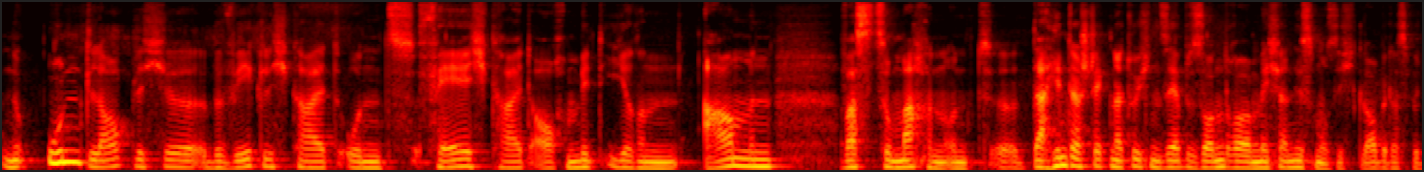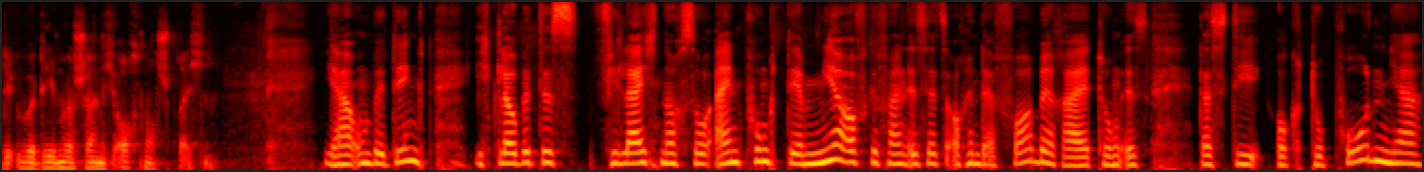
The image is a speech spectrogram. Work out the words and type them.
eine unglaubliche Beweglichkeit und Fähigkeit auch mit ihren Armen was zu machen. Und äh, dahinter steckt natürlich ein sehr besonderer Mechanismus. Ich glaube, dass wir über den wahrscheinlich auch noch sprechen. Ja, unbedingt. Ich glaube, dass vielleicht noch so ein Punkt, der mir aufgefallen ist, jetzt auch in der Vorbereitung, ist, dass die Oktopoden ja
